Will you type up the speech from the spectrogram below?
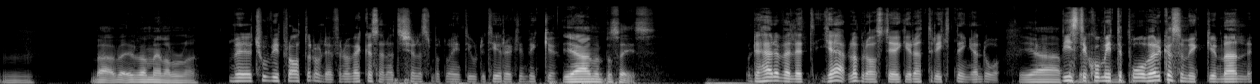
Mm. Va, va, vad menar du nu? Men jag tror vi pratade om det för någon vecka sedan, att det kändes som att man inte gjorde tillräckligt mycket. Ja, men precis. Och det här är väl ett jävla bra steg i rätt riktning ändå. Ja, Visst, det kommer inte påverka så mycket, men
